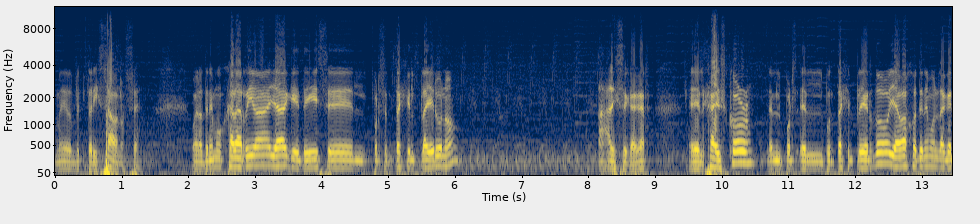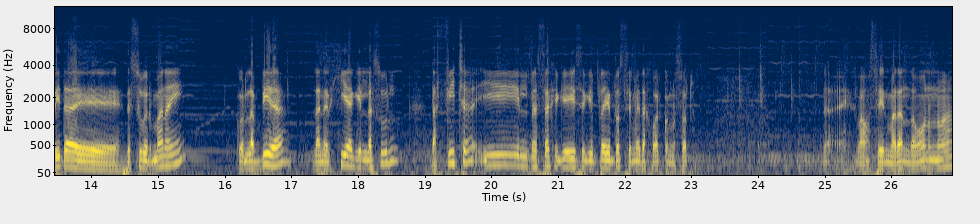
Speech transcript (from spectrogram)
medio vectorizados, no sé. Bueno, tenemos un HUD arriba ya que te dice el porcentaje del player 1. Ah, dice cagar. El high score, el, el puntaje del player 2 y abajo tenemos la carita de, de Superman ahí, con las vidas, la energía que es la azul las fichas y el mensaje que dice que Player 2 se meta a jugar con nosotros. Vamos a seguir matando monos nomás.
